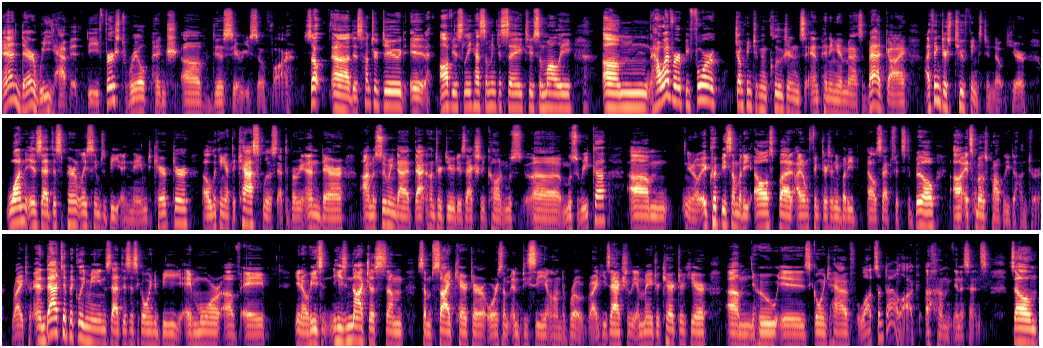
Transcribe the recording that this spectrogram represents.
And there we have it, the first real pinch of this series so far. So, uh, this hunter dude it obviously has something to say to Somali. Um, however, before jumping to conclusions and pinning him as a bad guy, I think there's two things to note here. One is that this apparently seems to be a named character. Uh, looking at the cast list at the very end there, I'm assuming that that hunter dude is actually called Mus- uh, Musurika. Um, you know, it could be somebody else, but I don't think there's anybody else that fits the bill. Uh, it's most probably the hunter, right? And that typically means that this is going to be a more of a you know he's he's not just some some side character or some npc on the road right? He's actually a major character here um, who is going to have lots of dialogue um, in a sense. So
